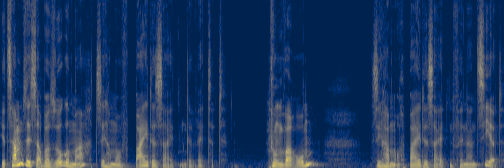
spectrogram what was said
Jetzt haben sie es aber so gemacht, sie haben auf beide Seiten gewettet. Warum? Sie haben auch beide Seiten finanziert.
